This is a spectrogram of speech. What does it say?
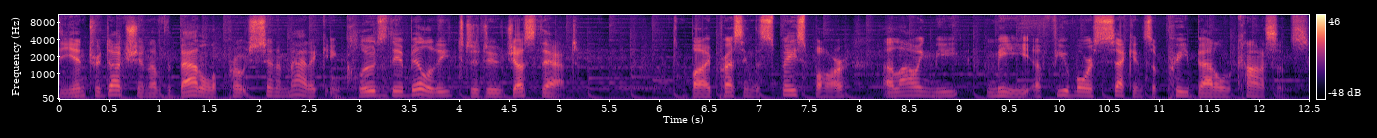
The introduction of the Battle Approach cinematic includes the ability to do just that by pressing the spacebar, allowing me, me a few more seconds of pre-battle reconnaissance.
